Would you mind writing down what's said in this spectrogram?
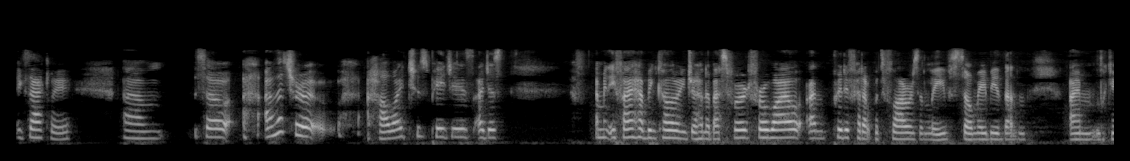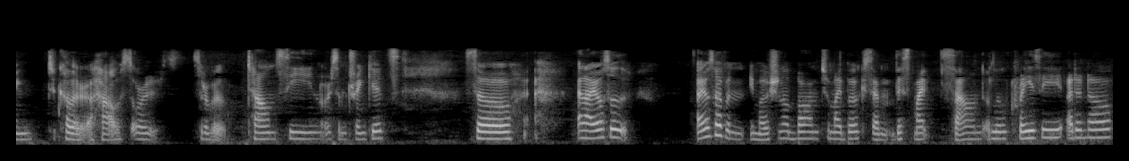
Exactly. Um, so I'm not sure how I choose pages. I just, I mean, if I have been coloring Johanna Basford for a while, I'm pretty fed up with flowers and leaves. So maybe then I'm looking to color a house or sort of a town scene or some trinkets. So, and I also, I also have an emotional bond to my books, and this might sound a little crazy. I don't know.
